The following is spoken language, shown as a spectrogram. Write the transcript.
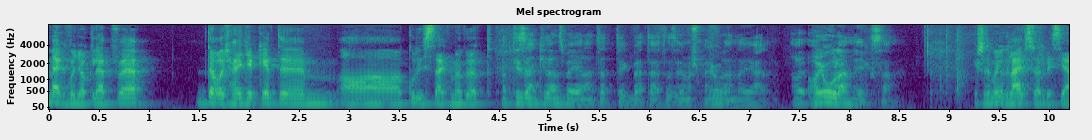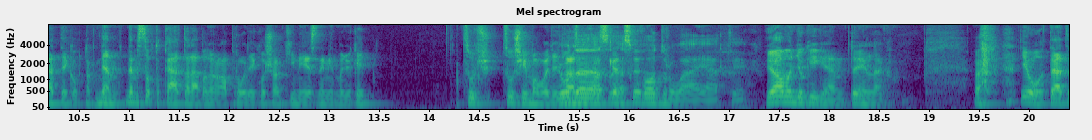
meg vagyok lepve, de hogyha egyébként a kulisszák mögött, Hát 19-ben jelentették be, tehát azért most már jó lenne jár. Ha, ha jól emlékszem. és ez mondjuk live service játékoknak nem, nem szoktak általában olyan aprólékosan kinézni, mint mondjuk egy Tsus- Tsushima vagy egy Jó, Last de ez, ez 2. quadro játék. Ja, mondjuk igen, tényleg. Jó, tehát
